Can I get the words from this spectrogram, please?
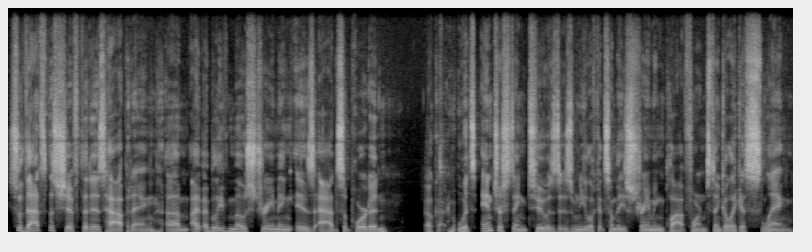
So that's the shift that is happening. Um, I, I believe most streaming is ad supported. Okay. What's interesting too is, is when you look at some of these streaming platforms, think of like a Sling.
